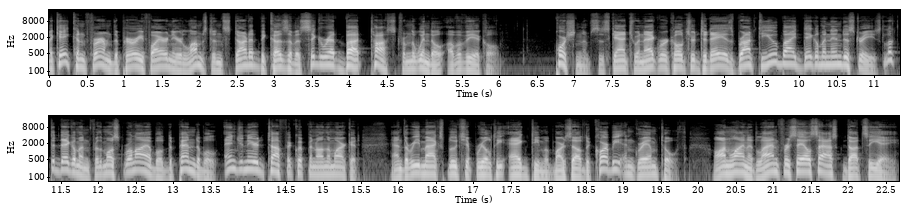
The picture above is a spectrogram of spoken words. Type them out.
McKay confirmed the prairie fire near Lumsden started because of a cigarette butt tossed from the window of a vehicle. Portion of Saskatchewan Agriculture Today is brought to you by Degelman Industries. Look to Degelman for the most reliable, dependable, engineered tough equipment on the market, and the Remax Blue Chip Realty Ag team of Marcel DeCorby and Graham Toth. online at landforsalesask.ca.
